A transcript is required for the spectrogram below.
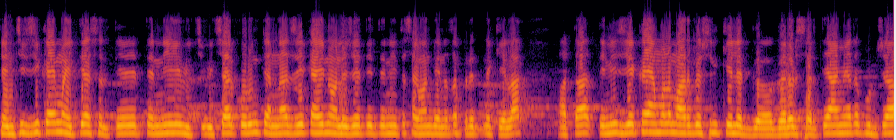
त्यांची जी काही माहिती असेल ते त्यांनी विचार करून त्यांना जे काही नॉलेज आहे ते त्यांनी इथं सर्वांना देण्याचा प्रयत्न केला. आता त्यांनी जे काही आम्हाला मार्गदर्शन केलेत ग- गरड सर ते आम्ही आता पुढच्या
